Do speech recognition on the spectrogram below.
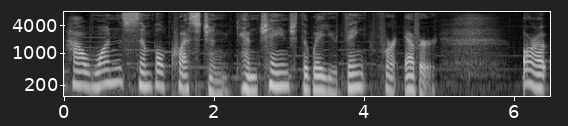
How One Simple Question Can Change the Way You Think Forever. Ora,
